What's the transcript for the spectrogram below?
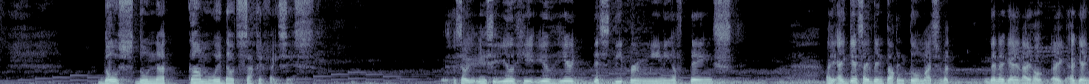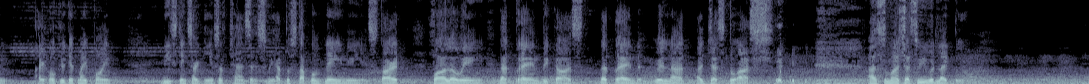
those do not come without sacrifices. So you see, you'll hear you hear this deeper meaning of things. I, I guess I've been talking too much, but then again, I hope I, again I hope you get my point. These things are games of chances. We have to stop complaining and start following that trend because the trend will not adjust to us as much as we would like to.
